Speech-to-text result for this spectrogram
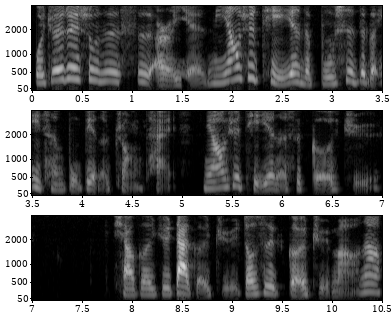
我觉得对数字四而言，你要去体验的不是这个一成不变的状态。你要去体验的是格局，小格局、大格局都是格局嘛。那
